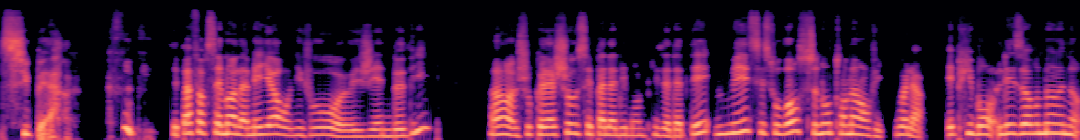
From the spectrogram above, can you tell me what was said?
Super. c'est pas forcément la meilleure au niveau euh, hygiène de vie. Hein, chocolat chaud, c'est pas l'aliment le plus adapté, mais c'est souvent ce dont on a envie. Voilà. Et puis bon, les hormones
